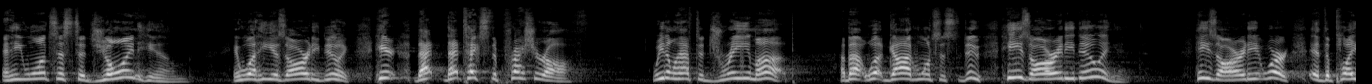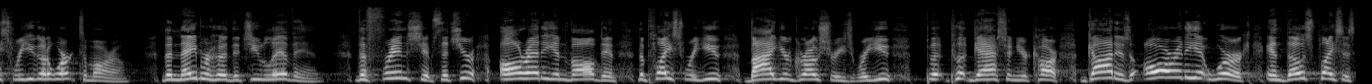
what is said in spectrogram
And he wants us to join him in what he is already doing. Here, that, that takes the pressure off. We don't have to dream up about what God wants us to do. He's already doing it. He's already at work. At the place where you go to work tomorrow the neighborhood that you live in, the friendships that you're already involved in, the place where you buy your groceries, where you put, put, gas in your car. God is already at work in those places,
